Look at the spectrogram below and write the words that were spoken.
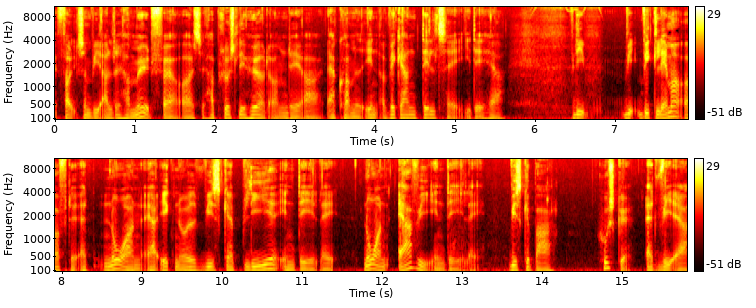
folk, som vi aldrig har mødt før også, har pludselig hørt om det og er kommet ind og vil gerne deltage i det her. Fordi vi, vi glemmer ofte, at Norden er ikke noget, vi skal blive en del af. Norden er vi en del af. Vi skal bare huske, at vi er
